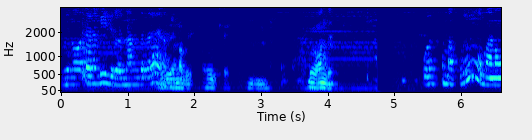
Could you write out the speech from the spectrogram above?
ఇది నూట ఎనభై ఇది రెండు వందల ఎనభై. ఎనభై. ఓకే. ఉమ్, బాగుంది. పోసుకున్నప్పుడు మనం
